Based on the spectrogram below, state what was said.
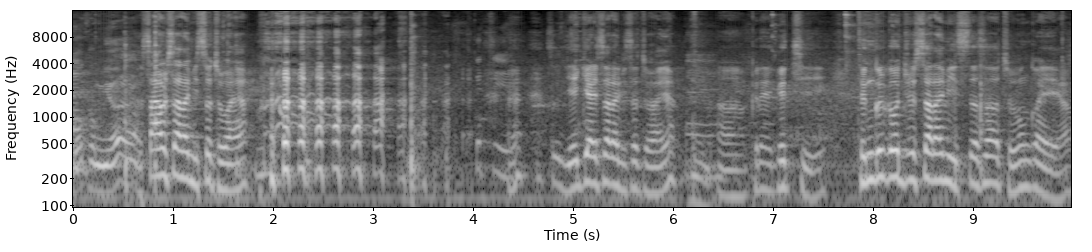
bố không nhớ đâu 싸울 사람 있어 좋아요? 그치? 얘기할 사람 있어 좋아요? 네. 어 그래 그치 등 긁어줄 사람이 있어서 좋은 거예요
